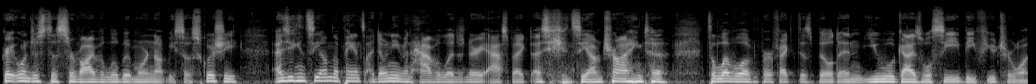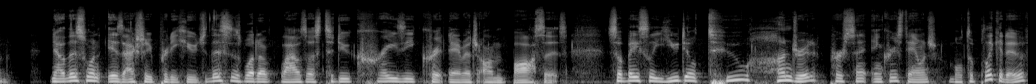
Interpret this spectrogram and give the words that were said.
Great one just to survive a little bit more and not be so squishy. As you can see on the pants, I don't even have a legendary aspect. As you can see, I'm trying to, to level up and perfect this build, and you will guys will see the future one. Now this one is actually pretty huge. This is what allows us to do crazy crit damage on bosses. So basically you deal 200% increased damage multiplicative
